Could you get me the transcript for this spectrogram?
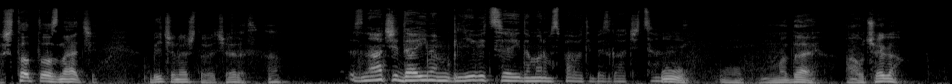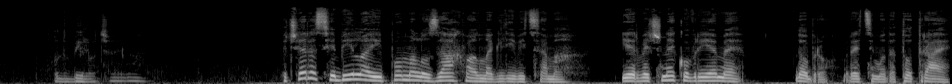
što to znači? Biće nešto večeras, a? Znači da imam gljivice i da moram spavati bez gačica. U, u, ma daj, a od čega? od bilo čega. Večeras je bila i pomalo zahvalna gljivicama, jer već neko vrijeme, dobro, recimo da to traje,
